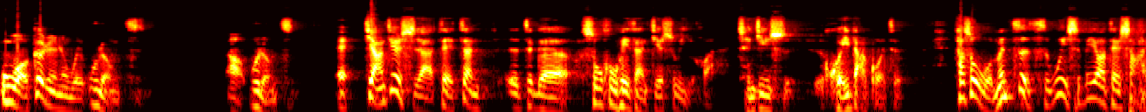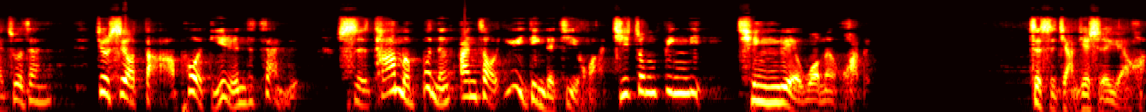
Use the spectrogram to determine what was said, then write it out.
我个人认为毋庸置疑啊，毋庸置疑。哎，蒋介石啊，在战呃这个淞沪会战结束以后啊，曾经是回答过这，他说：“我们这次为什么要在上海作战呢？就是要打破敌人的战略。”使他们不能按照预定的计划集中兵力侵略我们华北，这是蒋介石的原话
